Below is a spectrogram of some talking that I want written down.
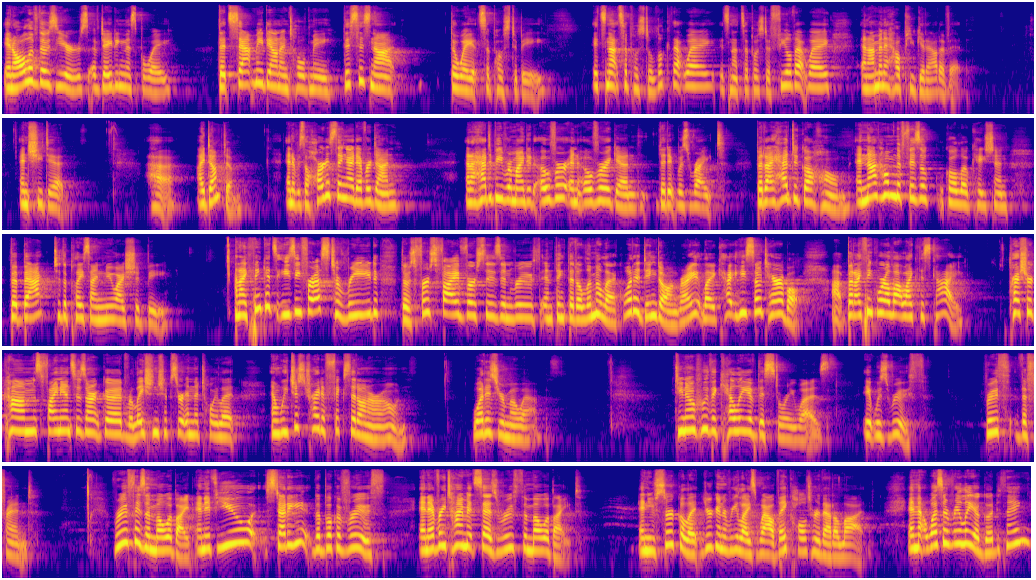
in all of those years of dating this boy that sat me down and told me, This is not the way it's supposed to be. It's not supposed to look that way. It's not supposed to feel that way. And I'm going to help you get out of it. And she did. Uh, I dumped him. And it was the hardest thing I'd ever done. And I had to be reminded over and over again that it was right. But I had to go home, and not home the physical location, but back to the place I knew I should be. And I think it's easy for us to read those first five verses in Ruth and think that Elimelech, what a ding dong, right? Like, he's so terrible. Uh, but I think we're a lot like this guy. Pressure comes, finances aren't good, relationships are in the toilet, and we just try to fix it on our own. What is your Moab? Do you know who the Kelly of this story was? It was Ruth. Ruth, the friend. Ruth is a Moabite. And if you study the book of Ruth, and every time it says Ruth the Moabite, and you circle it, you're going to realize, wow, they called her that a lot. And that wasn't really a good thing.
